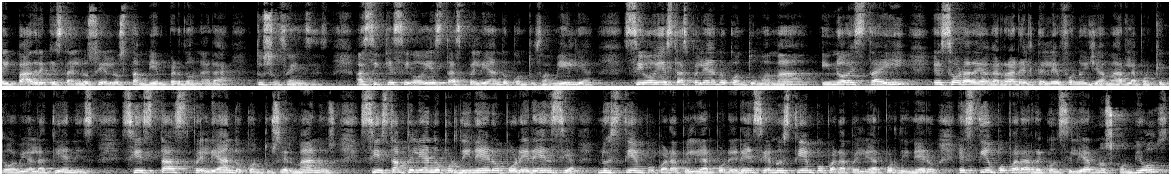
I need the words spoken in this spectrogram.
el Padre que está en los cielos también perdonará tus ofensas. Así que si hoy estás peleando con tu familia, si hoy estás peleando con tu mamá y no está ahí, es hora de agarrar el teléfono y llamarla porque todavía la tienes. Si estás peleando con tus hermanos, si están peleando por dinero, por herencia, no es tiempo para pelear por herencia, no es tiempo para pelear por dinero, es tiempo para reconciliarnos con Dios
